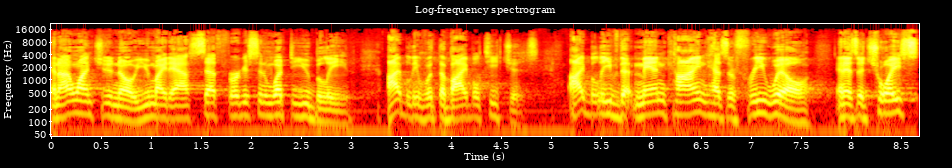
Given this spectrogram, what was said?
And I want you to know, you might ask, Seth Ferguson, what do you believe? I believe what the Bible teaches. I believe that mankind has a free will and has a choice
